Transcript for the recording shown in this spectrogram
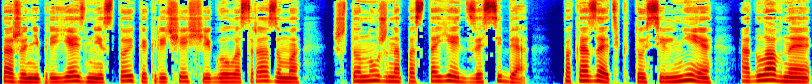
та же неприязнь и стойко кричащий голос разума, что нужно постоять за себя, показать, кто сильнее, а главное,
